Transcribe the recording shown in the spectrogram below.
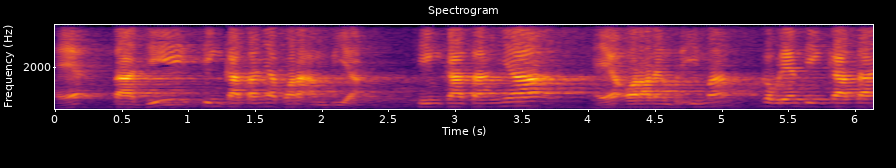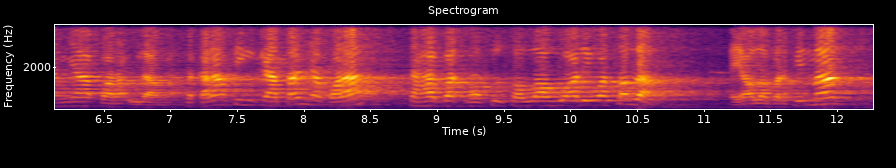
Eh, tadi tingkatannya para anbiya, tingkatannya ya orang yang beriman, kemudian tingkatannya para ulama. Sekarang tingkatannya para sahabat Rasulullah sallallahu alaihi wasallam. Ya Allah berfirman,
